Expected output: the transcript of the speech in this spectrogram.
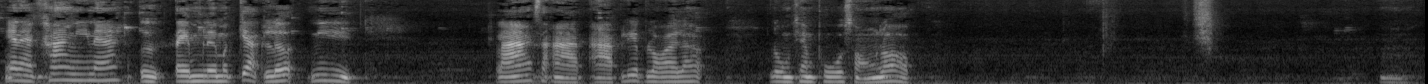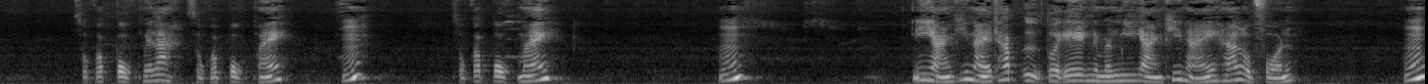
เนี่ยนะข้างนี้นะเออเต็มเลยเมื่อกี้เลอะนี่ ล้างสะอาดอาบเรียบร้อยแล้ว ลงแชมพูสองรอบอืม สกปรกไหมล่ะ สกปรกไหมหืมสกปรกไหมหืมมีอย่างที่ไหนทับอึตัวเองเนี่ยมันมีอย่างที่ไหนฮะหลบฝนหืม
